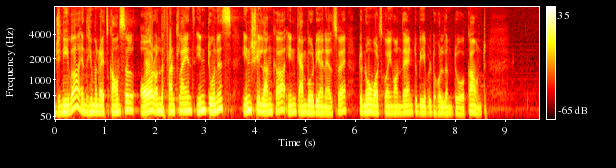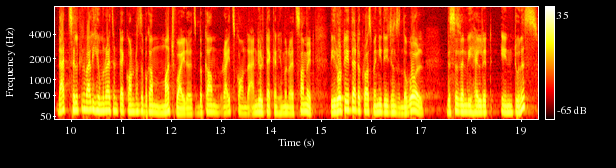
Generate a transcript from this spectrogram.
Geneva, in the Human Rights Council, or on the front lines in Tunis, in Sri Lanka, in Cambodia, and elsewhere, to know what's going on there and to be able to hold them to account. That Silicon Valley Human Rights and Tech Conference has become much wider. It's become RightsCon, the annual Tech and Human Rights Summit. We rotate that across many regions in the world. This is when we held it in Tunis.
